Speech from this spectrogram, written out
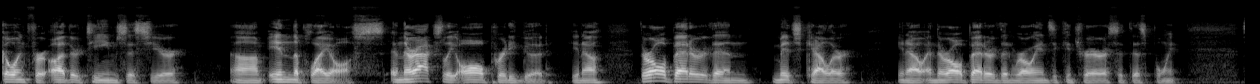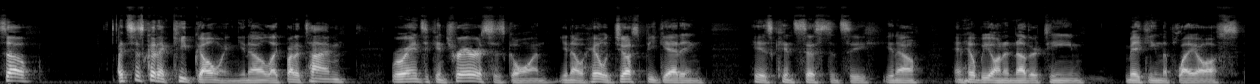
going for other teams this year um, in the playoffs, and they're actually all pretty good. You know, they're all better than Mitch Keller, you know, and they're all better than Roansy Contreras at this point. So it's just going to keep going. You know, like by the time Roansy Contreras is gone, you know, he'll just be getting his consistency. You know, and he'll be on another team making the playoffs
